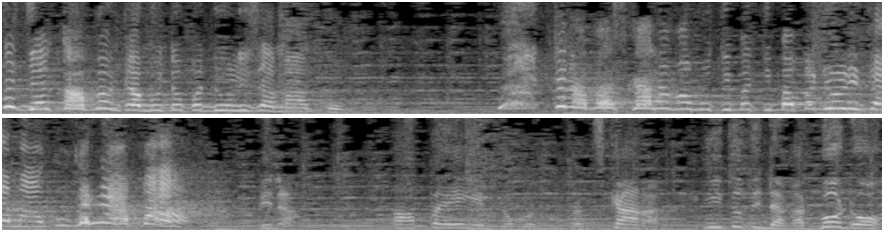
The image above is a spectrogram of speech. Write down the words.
Sejak kapan kamu itu peduli sama aku? Kenapa sekarang kamu tiba-tiba peduli sama aku? Kenapa? Vina, apa yang ingin kamu lakukan sekarang? Itu tindakan bodoh.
